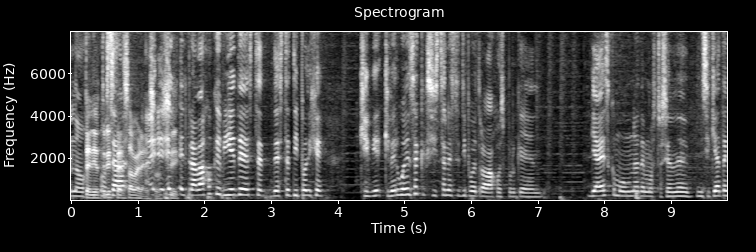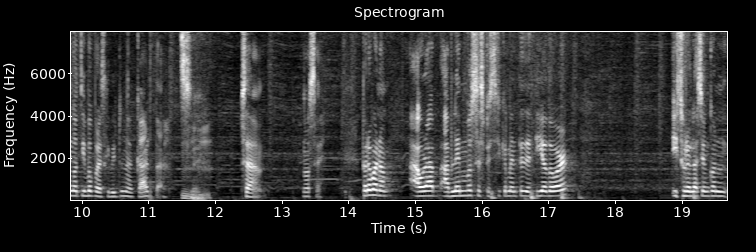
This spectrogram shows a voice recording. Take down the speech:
No. Te dio O tristeza sea, ver eso, El, sí. el trabajo que vi de este, de este tipo, dije, qué, qué vergüenza que existan este tipo de trabajos, porque ya es como una demostración de ni siquiera tengo tiempo para escribirte una carta. Sí. O sea, no sé. Pero bueno, ahora hablemos específicamente de Theodore y su relación con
